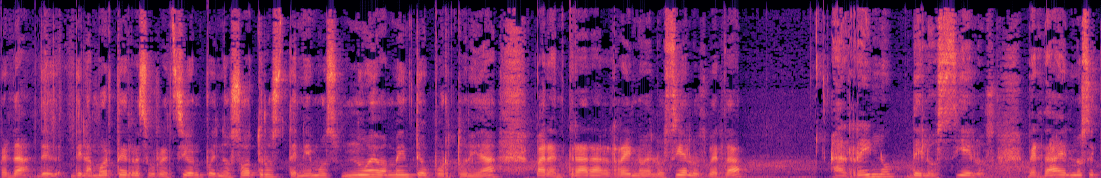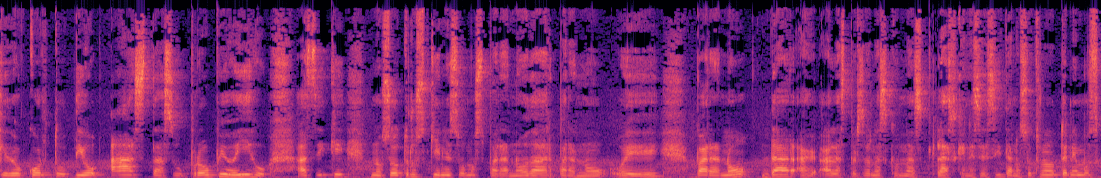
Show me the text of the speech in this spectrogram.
¿verdad? De, de, la muerte y resurrección, pues nosotros tenemos nuevamente oportunidad para entrar al reino de los cielos, ¿verdad? Al reino de los cielos, ¿verdad? Él no se quedó corto, dio hasta su propio hijo. Así que nosotros quienes somos para no dar, para no, eh, para no dar a, las personas con las, las, que necesitan. Nosotros no tenemos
